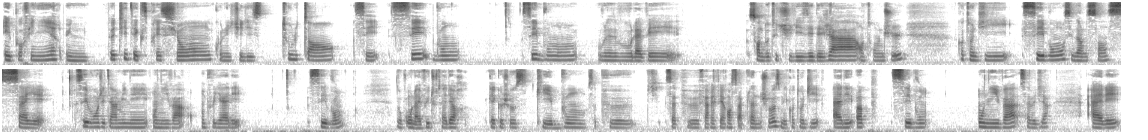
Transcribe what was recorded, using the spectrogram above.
Et pour finir, une petite expression qu'on utilise tout le temps c'est c'est bon, c'est bon, vous, l'avez sans doute utilisé déjà, entendu. Quand on dit c'est bon, c'est dans le sens ça y est, c'est bon, j'ai terminé, on y va, on peut y aller, c'est bon. Donc on l'a vu tout à l'heure, quelque chose qui est bon, ça peut, ça peut faire référence à plein de choses, mais quand on dit allez hop, c'est bon, on y va, ça veut dire allez,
